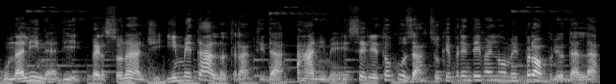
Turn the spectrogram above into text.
una linea di personaggi in metallo tratti da anime e serie tokusatsu che prendeva il nome proprio dalla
